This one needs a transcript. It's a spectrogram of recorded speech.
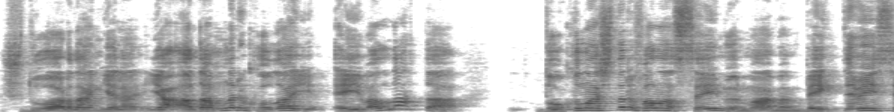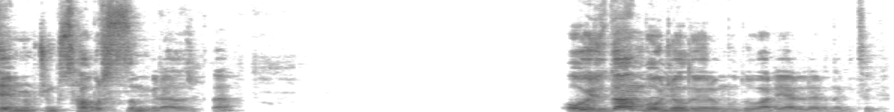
Şu duvardan gelen... Ya adamları kolay eyvallah da dokunaçları falan sevmiyorum abi ben. Beklemeyi sevmiyorum çünkü sabırsızım birazcık da. O yüzden bocalıyorum bu duvar yerlerine bir tık.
